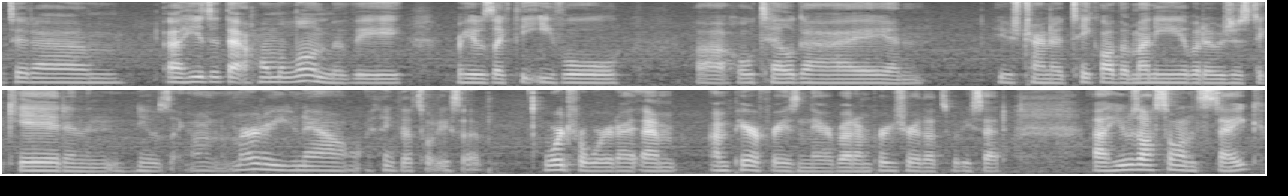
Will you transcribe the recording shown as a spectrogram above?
did um uh, he did that Home Alone movie where he was like the evil uh, hotel guy and he was trying to take all the money, but it was just a kid, and he was like, "I'm gonna murder you now." I think that's what he said, word for word. I, am I'm, I'm paraphrasing there, but I'm pretty sure that's what he said. Uh, he was also on Psych,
